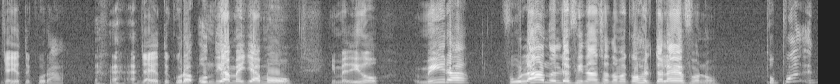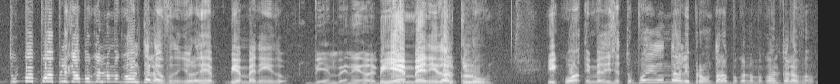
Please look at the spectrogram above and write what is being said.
ya yo estoy curado. Ya yo estoy curado. Un día me llamó y me dijo, mira, fulano, el de finanzas, no me coge el teléfono. ¿Tú, ¿Tú me puedes explicar por qué él no me coge el teléfono? Y yo le dije, bienvenido. Bienvenido al club. Bienvenido al club. Y, y me dice, ¿tú puedes ir donde él y preguntarle por qué no me coge el teléfono?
